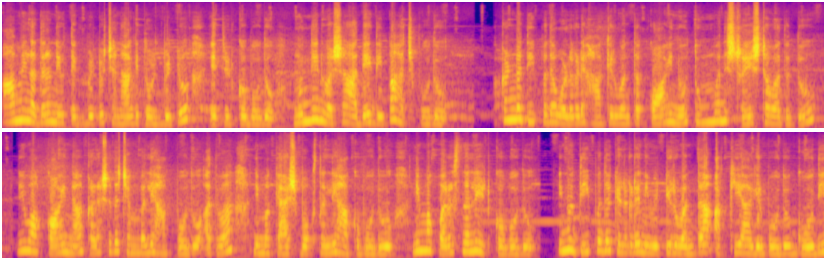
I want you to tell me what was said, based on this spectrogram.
ಆಮೇಲೆ ಅದನ್ನು ನೀವು ತೆಗೆದ್ಬಿಟ್ಟು ಚೆನ್ನಾಗಿ ತೊಳೆದ್ಬಿಟ್ಟು ಎತ್ತಿಟ್ಕೋಬೋದು. ಮುಂದಿನ ವರ್ಷ ಅದೇ ದೀಪ ಹಚ್ಬೋದು. ಅಖಂಡ ದೀಪದ ಒಳಗಡೆ ಹಾಕಿರುವಂಥ ಕಾಯಿನು ತುಂಬಾ ಶ್ರೇಷ್ಠವಾದದ್ದು. ನೀವು ಆ ಕಾಯಿನ ಕಳಶದ ಚೆಂಬಲ್ಲಿ ಹಾಕ್ಬೋದು ಅಥವಾ ನಿಮ್ಮ ಕ್ಯಾಶ್ ಬಾಕ್ಸ್ನಲ್ಲಿ ಹಾಕೋಬೋದು ನಿಮ್ಮ ಪರ್ಸ್ನಲ್ಲಿ ಇಟ್ಕೋಬೋದು. ಇನ್ನು ದೀಪದ ಕೆಳಗಡೆ ನೀವು ಇಟ್ಟಿರುವಂಥ ಅಕ್ಕಿ ಆಗಿರ್ಬೋದು, ಗೋಧಿ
